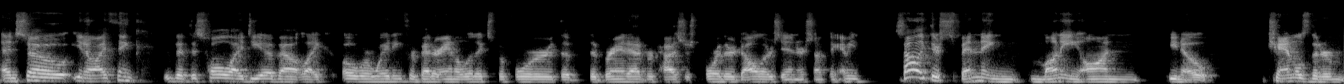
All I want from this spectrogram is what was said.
And so, you know, I think that this whole idea about like, oh, we're waiting for better analytics before the the brand advertisers pour their dollars in or something. I mean, it's not like they're spending money on, you know, channels that are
